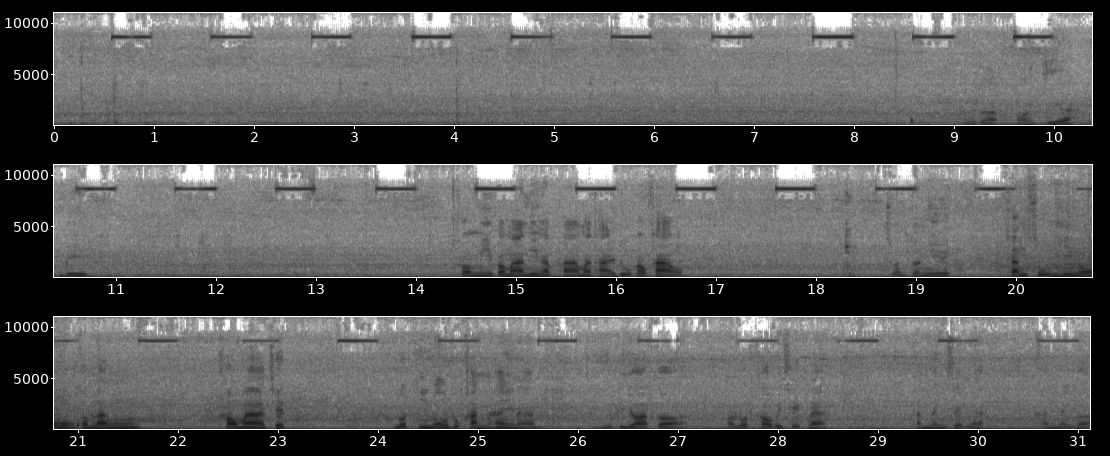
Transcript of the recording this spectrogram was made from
แล้วก็ออยเกียร์เบรก ก็มีประมาณนี้ครับ พามาถ่ายดูคร่าวๆ ส่วนตัวนี้ช่างศูนย์ฮีโน่กำลังเข้ามาเช็ครถฮีโน่ทุกคันให้นะครับนี่พี่ยอดก็เอารถเข้าไปเช็คแล้วคันหนึ่งเสร็จแล้วคันหนึ่งก็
